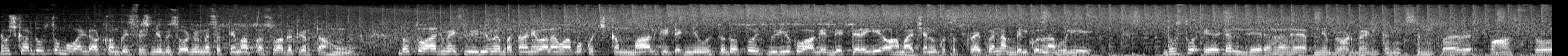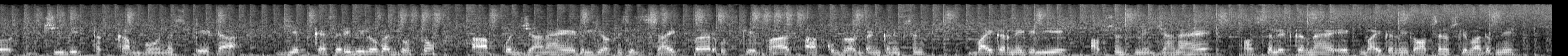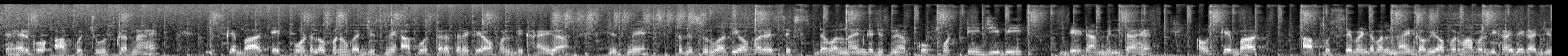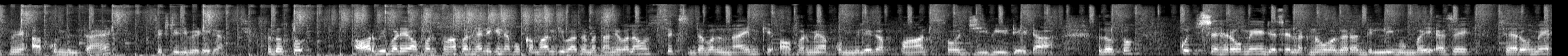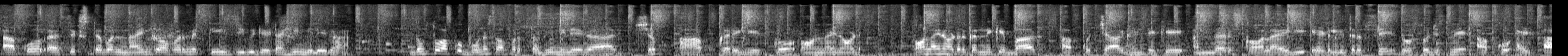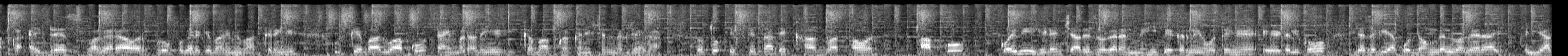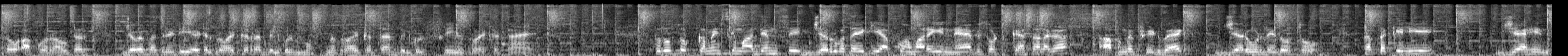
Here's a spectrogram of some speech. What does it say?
नमस्कार दोस्तों mobile dot com के इस फ्रेश न्यू एपिसोड में मैं सत्यम आपका स्वागत करता हूँ। दोस्तों, आज मैं इस वीडियो में बताने वाला हूँ आपको कुछ कमाल की टेक न्यूज़ तो दोस्तों, इस वीडियो को आगे देखते रहिए और हमारे चैनल को सब्सक्राइब करना बिल्कुल ना भूलिए। दोस्तों एयरटेल दे रहा है अपने ब्रॉडबैंड कनेक्शन पर 500 जीबी तक का बोनस डेटा ये कैसे रिवील होगा? दोस्तों, आपको जाना है एयरटेल की ऑफिशियल साइट पर। उसके बाद आपको ब्रॉडबैंड कनेक्शन बाई करने के लिए ऑप्शंस में जाना है और सेलेक्ट करना है एक बाई करने का ऑप्शन उसके बाद अपने शहर को आपको चूज़ करना है। इसके बाद एक पोर्टल ओपन होगा जिसमें आपको तरह तरह के ऑफ़र दिखाएगा। जिसमें सबसे शुरुआती ऑफ़र है सिक्स डबल नाइन का, जिसमें आपको फोर्टी जी डेटा मिलता है। और उसके बाद आपको सेवन डबल नाइन का भी ऑफ़र वहाँ पर दिखाई देगा, जिसमें आपको मिलता है सिक्सटी जी बी डेटा तो दोस्तों, और भी बड़े ऑफर्स वहाँ पर हैं, लेकिन आपको कमाल की बात मैं बताने वाला हूँ, सिक्स डबल नाइन के ऑफ़र में आपको मिलेगा पाँच सौ जी बी डेटा तो दोस्तों, कुछ शहरों में, जैसे लखनऊ वगैरह, दिल्ली, मुंबई, ऐसे शहरों में आपको सिक्स डबल नाइन के ऑफ़र में तीस जी बी डेटा ही मिलेगा। दोस्तों, आपको बोनस ऑफ़र तभी मिलेगा जब आप करेंगे इसको ऑनलाइन ऑर्डर ऑनलाइन ऑर्डर करने के बाद आपको चार घंटे के अंदर कॉल आएगी एयरटेल की तरफ़ से। दोस्तों, जिसमें आपको आपका एड्रेस वगैरह और प्रूफ वगैरह के बारे में बात करेंगे। उसके बाद वो आपको टाइम बता देंगे कि कब आपका कनेक्शन लग जाएगा। दोस्तों, इसके साथ एक ख़ास बात और, आपको कोई भी हिडन चार्जेस वगैरह नहीं पे करने होते हैं एयरटेल को। जैसे कि आपको डोंगल वगैरह या तो आपको राउटर जो भी फैसिलिटी एयरटेल प्रोवाइड कर रहा है, बिल्कुल मुफ़्त में प्रोवाइड करता है, बिल्कुल फ्री में प्रोवाइड करता है। तो दोस्तों कमेंट्स के माध्यम से ज़रूर बताइए कि आपको हमारा ये नया एपिसोड कैसा लगा। आप हमें फीडबैक ज़रूर दें दोस्तों। तब तक के लिए जय हिंद।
